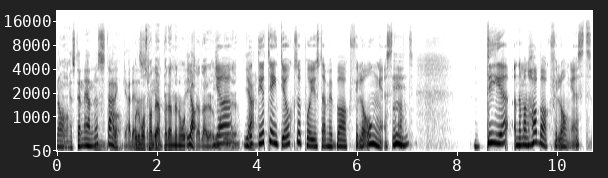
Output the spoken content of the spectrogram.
den Ja. ångesten ännu starkare. Och då måste man det- dämpa den med en återställare. så Ja, blir det- Ja. och det tänkte jag också på just det här med bakfylleångest. Mm. Att det, när man har bakfylleångest,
